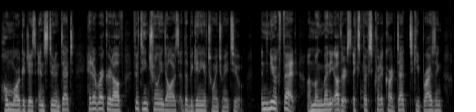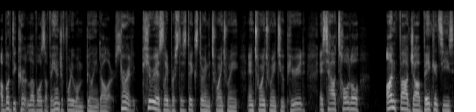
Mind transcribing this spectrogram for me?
home mortgages, and student debt, hit a record of $15 trillion at the beginning of 2022. And the New York Fed, among many others, expects credit card debt to keep rising above the current levels of $141 billion. Current curious labor statistics during the 2020 and 2022 period is how total Unfiled job vacancies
